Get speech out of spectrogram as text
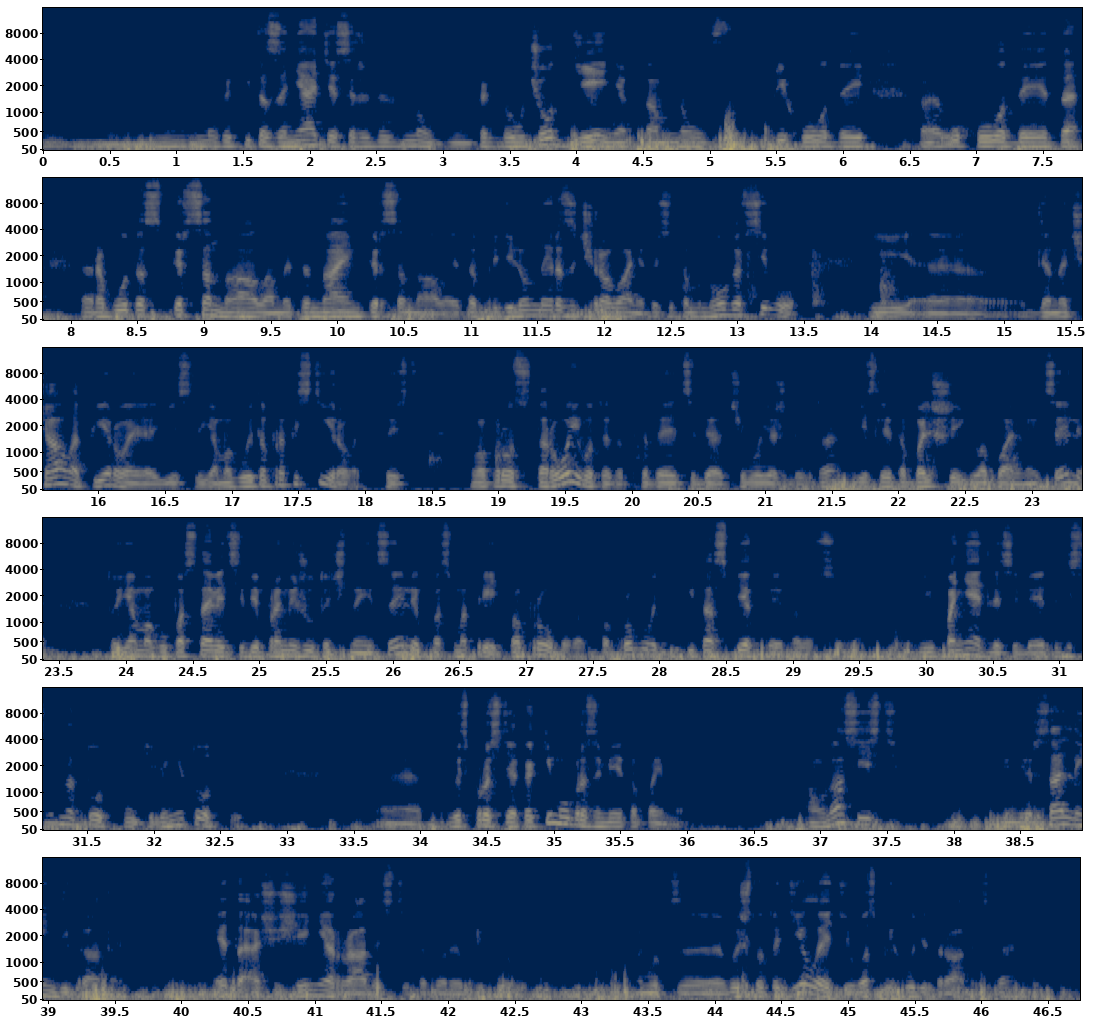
ну, какие-то занятия, ну, как бы учет денег, там, ну, приходы, э, уходы, это работа с персоналом, это найм персонала, это определенные разочарования, то есть это много всего. И э, для начала, первое, если я могу это протестировать, то есть вопрос второй, вот этот, когда я тебя, чего я жду, да, если это большие глобальные цели, то я могу поставить себе промежуточные цели, посмотреть, попробовать, попробовать какие-то аспекты этого всего и понять для себя, это действительно тот путь или не тот путь. Э, вы спросите, а каким образом я это пойму? А у нас есть универсальный индикатор. Это ощущение радости, которое приходит. Вот э, вы что-то делаете, у вас приходит радость. Да?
